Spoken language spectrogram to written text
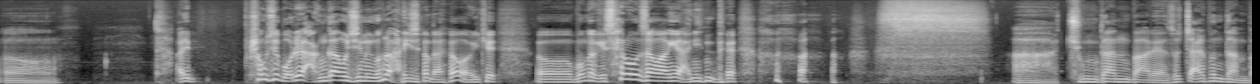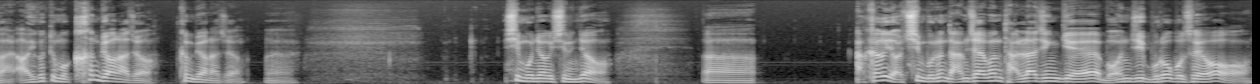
어. 아니, 평소에 머리를 안 감으시는 건 아니잖아요. 이렇게, 어, 뭔가 이게 새로운 상황이 아닌데. 아, 중단발에서 짧은 단발. 아, 이것도 뭐 큰 변화죠. 큰 변화죠. 네. 심문영 씨는요, 아, 아까 그 여친분은 남자분 달라진 게 뭔지 물어보세요.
